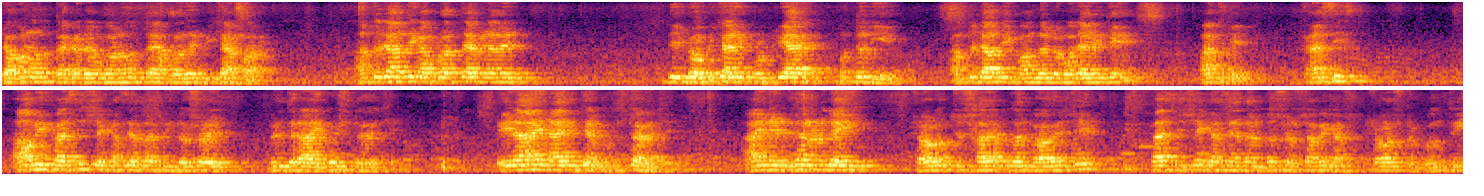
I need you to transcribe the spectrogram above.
জঘন্য হত্যাকাণ্ড এবং গণহত্যায় অপরাধের বিচার হয়। আন্তর্জাতিক অপরাধ ট্রাইব্যুনালের দীর্ঘ বিচারিক প্রক্রিয়ার মধ্য দিয়ে আন্তর্জাতিক মানদণ্ড বজায় রেখে আজকে ফ্যাসিস্ট, আওয়ামী ফ্যাসিস্ট শেখ হাসিনা তার দুই দোসরের বিরুদ্ধে রায় ঘোষিত হয়েছে। এই রায় ন্যায় বিচার প্রতিষ্ঠা হয়েছে। আইনের বিধান অনুযায়ী সর্বোচ্চ সাজা প্রদান করা হয়েছে। ফ্যাসিস্ট শেখ হাসিনা তার দোসর সাবেক স্বরাষ্ট্রমন্ত্রী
